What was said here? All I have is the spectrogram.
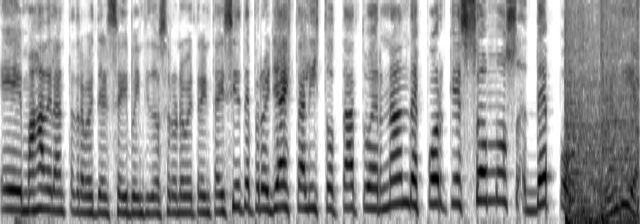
Eh, más adelante a través del 6220937, pero ya está listo Tato Hernández porque somos deporte. Buen día.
